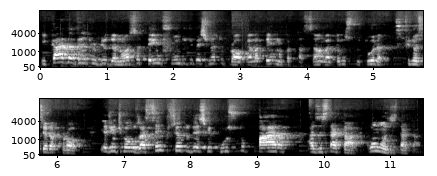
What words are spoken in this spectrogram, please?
E cada Venture Builder nossa tem um fundo de investimento próprio. Ela tem uma captação, ela tem uma estrutura financeira própria e a gente vai usar 100% desse recurso para as startups, com as startups.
